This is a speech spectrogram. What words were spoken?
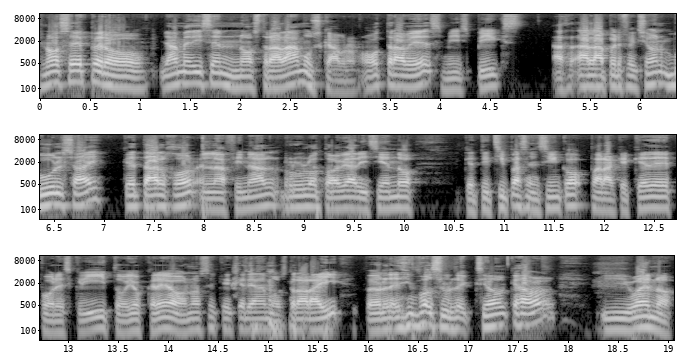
no sé, pero ya me dicen Nostradamus, cabrón. Otra vez mis picks a, a la perfección. Bullseye, ¿qué tal, Jor? En la final, Rulo todavía diciendo que Tichipas en 5 para que quede por escrito, yo creo. No sé qué quería demostrar ahí, pero le dimos su lección, cabrón. Y bueno,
